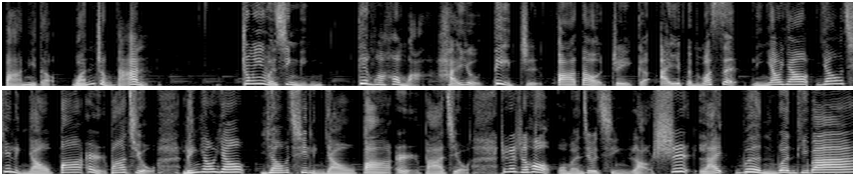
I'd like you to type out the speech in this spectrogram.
把你的完整答案、中英文姓名。电话号码还有地址发到这个 iPhone WhatsApp 零幺幺幺七零幺八二八九零幺幺幺七零幺八二八九。这个时候，我们就请老师来问问题吧。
